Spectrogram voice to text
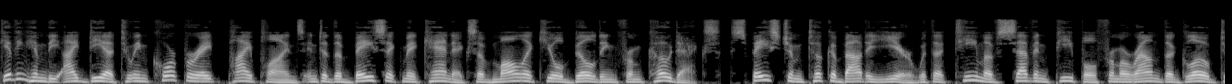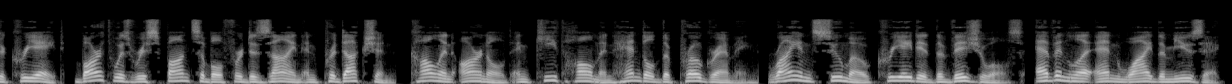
giving him the idea to incorporate pipelines into the basic mechanics of molecule building from Codex. SpaceChem took about a year with a team of seven people from around the globe to create. Barth was responsible for design and production, Colin Arnold and Keith Holman handled the programming, Ryan Sumo created the visuals, Evan Le Ny the music,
